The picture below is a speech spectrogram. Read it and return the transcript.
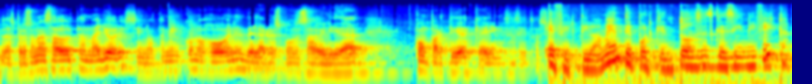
las personas adultas mayores, sino también con los jóvenes de la responsabilidad compartida que hay en esa situación. Efectivamente, porque entonces, ¿qué significa?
